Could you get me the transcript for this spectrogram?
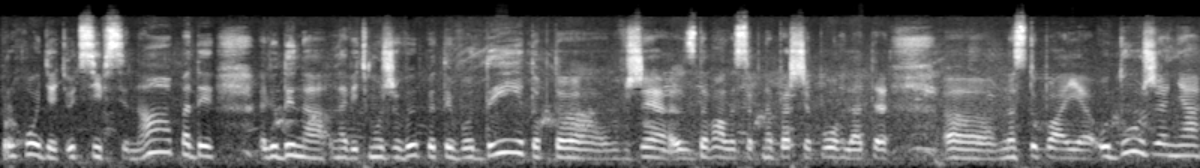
Проходять оці всі напади. Людина навіть може випити води, тобто вже здавалося б на перший погляд е, наступає одужання,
